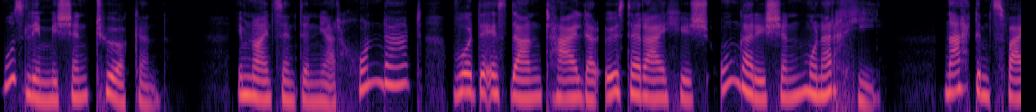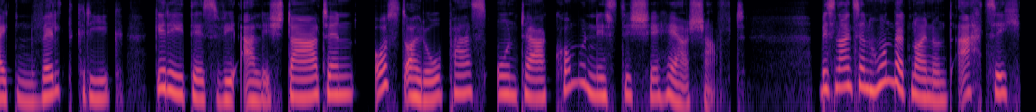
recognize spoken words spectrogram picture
muslimischen Türken. Im 19. Jahrhundert wurde es dann Teil der österreichisch-ungarischen Monarchie. Nach dem Zweiten Weltkrieg geriet es wie alle Staaten Osteuropas unter kommunistische Herrschaft. Bis 1989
